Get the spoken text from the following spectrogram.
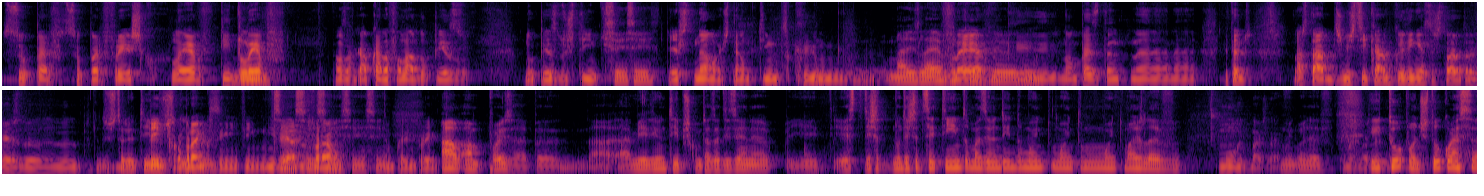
super, super fresco, leve, tinto Uhum. leve. Estamos há bocado a falar do peso, do peso dos tintos. Sim, sim. Este não, este é um tinto que Mais leve. leve, que- que não pesa tanto na. na... Portanto, lá está, desmistificar um bocadinho essa história através de, de, Dos estereotipos tintos com brancos, e, enfim, inverno, sim, verão. sim, sim, sim. É um bocadinho por aí. Há, há- pois, há, há, há mil e um tipos, como estás a dizer, né? E deixa- não deixa de ser tinto, mas é um tinto muito, muito, muito mais leve. Muito mais leve. Muito mais leve. Muito mais E leve. tu, pronto, tu com essa.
